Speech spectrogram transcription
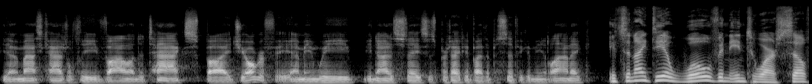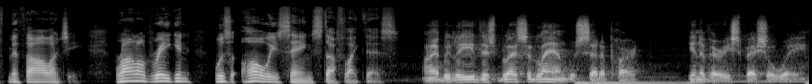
you know, mass casualty, violent attacks by geography. I mean, we, the United States is protected by the Pacific and the Atlantic. It's an idea woven into our self mythology. Ronald Reagan was always saying stuff like this. I believe this blessed land was set apart in a very special way.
